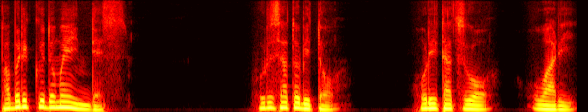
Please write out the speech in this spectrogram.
パブリックドメインです。ふるさと人、堀達夫、終わり。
